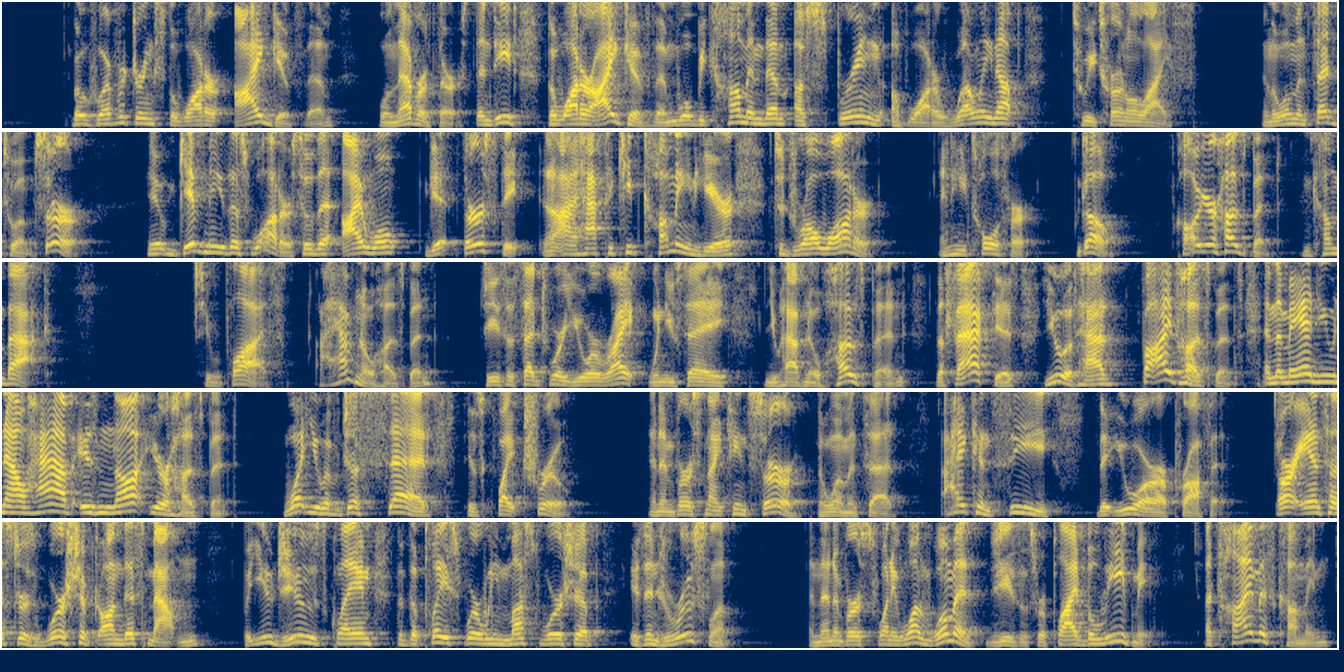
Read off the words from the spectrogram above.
But whoever drinks the water I give them will never thirst. Indeed, the water I give them will become in them a spring of water welling up to eternal life. And the woman said to him, Sir, you know, give me this water so that I won't get thirsty and I have to keep coming here to draw water. And he told her, Go, call your husband and come back. She replies, I have no husband. Jesus said to her, You are right when you say you have no husband. The fact is, you have had five husbands, and the man you now have is not your husband. What you have just said is quite true. And in verse 19, Sir, the woman said, I can see that you are a prophet. Our ancestors worshiped on this mountain, but you Jews claim that the place where we must worship is in Jerusalem. And then in verse 21, Woman, Jesus replied, Believe me, a time is coming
